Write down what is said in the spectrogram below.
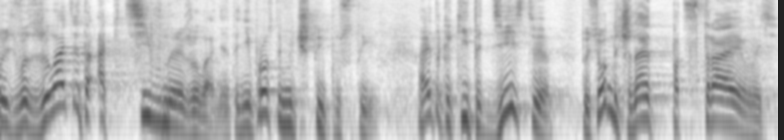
То есть возжелать – это активное желание, это не просто мечты пустые, а это какие-то действия. То есть он начинает подстраивать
